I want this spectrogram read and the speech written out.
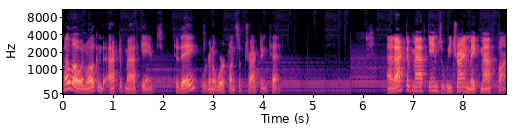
Hello and welcome to Active Math Games. Today we're going to work on subtracting 10. At Active Math Games we try and make math fun.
